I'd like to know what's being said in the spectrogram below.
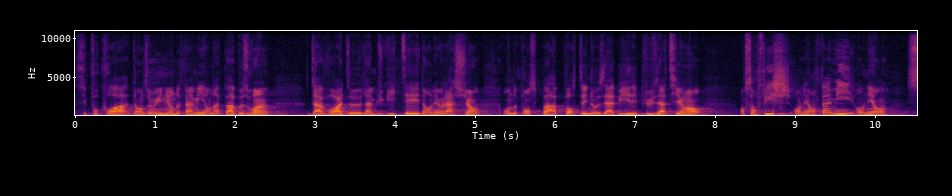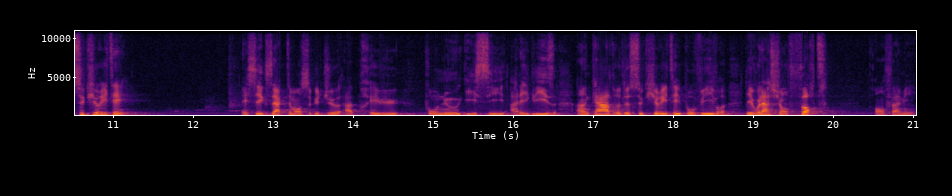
C'est pourquoi, dans une réunion de famille, on n'a pas besoin d'avoir de l'ambiguïté dans les relations. On ne pense pas à porter nos habits les plus attirants. On s'en fiche, on est en famille, on est en sécurité. Et c'est exactement ce que Dieu a prévu pour nous ici à l'Église, un cadre de sécurité pour vivre des relations fortes en famille.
